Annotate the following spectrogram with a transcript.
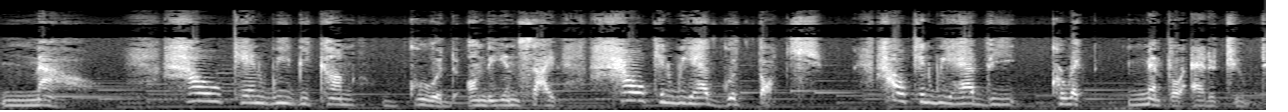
Now, how can we become good on the inside? How can we have good thoughts? How can we have the correct mental attitude.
